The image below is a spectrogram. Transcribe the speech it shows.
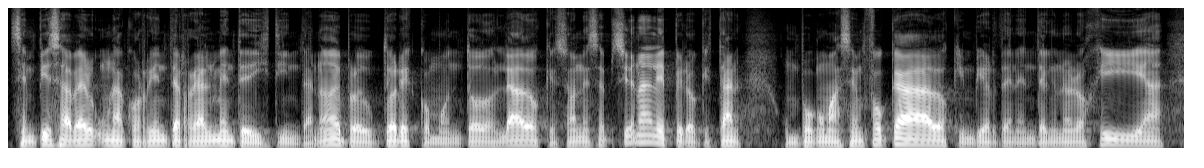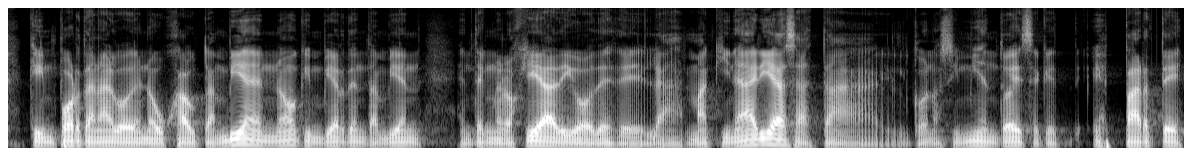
se empieza a ver una corriente realmente distinta, ¿no? De productores como en todos lados, que son excepcionales, pero que están un poco más enfocados, que invierten en tecnología, que importan algo de know-how también, ¿no? Que invierten también en tecnología, digo, desde las maquinarias hasta el conocimiento ese, que es parte,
